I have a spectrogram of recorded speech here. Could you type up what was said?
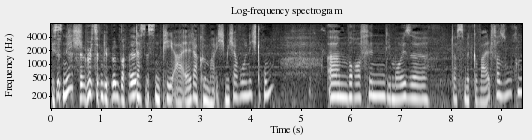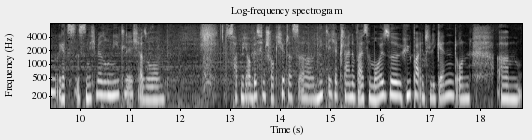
ist nicht. Er möchte sein Gehirn behalten. Das ist ein PAL, da kümmere ich mich ja wohl nicht drum. Ähm, woraufhin die Mäuse das mit Gewalt versuchen. Jetzt ist es nicht mehr so niedlich. Also das hat mich auch ein bisschen schockiert, dass äh, niedliche kleine weiße Mäuse, hyperintelligent und ähm,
